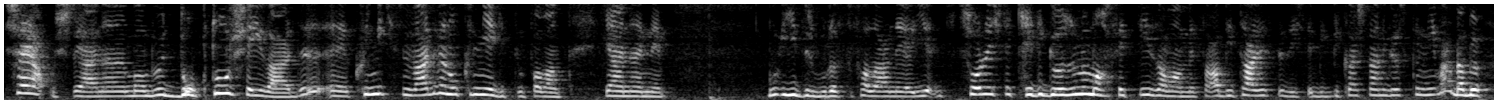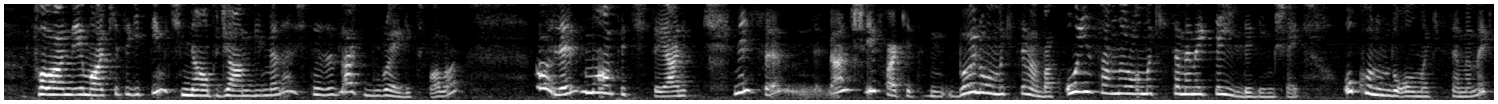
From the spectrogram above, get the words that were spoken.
şey yapmıştı yani bana böyle doktor şeyi verdi. E, klinik ismi verdi. Ben o kliniğe gittim falan. Yani hani bu iyidir burası falan diye. Sonra işte kedi gözümü mahvettiği zaman mesela bir tanesi dedi işte bir, birkaç tane göz kliniği var. Ben böyle falan diye markete gittiğim için ne yapacağımı bilmeden işte dediler ki buraya git falan. Öyle muhabbet işte yani neyse ben şeyi fark ettim böyle olmak istemiyorum bak o insanlar olmak istememek değil dediğim şey o konumda olmak istememek.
